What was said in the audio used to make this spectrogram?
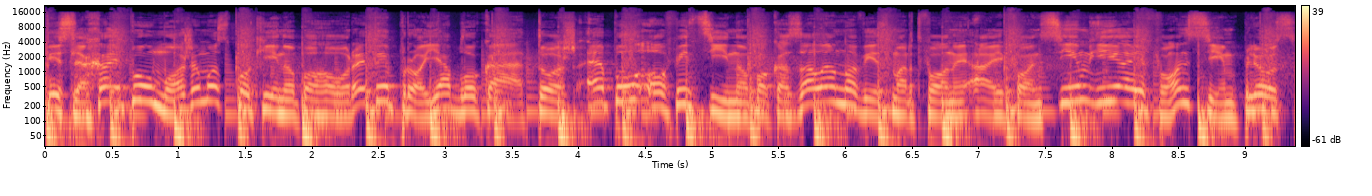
Після хайпу можемо спокійно поговорити про яблука. Тож Apple офіційно показала нові смартфони iPhone 7 і iPhone 7 Plus.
